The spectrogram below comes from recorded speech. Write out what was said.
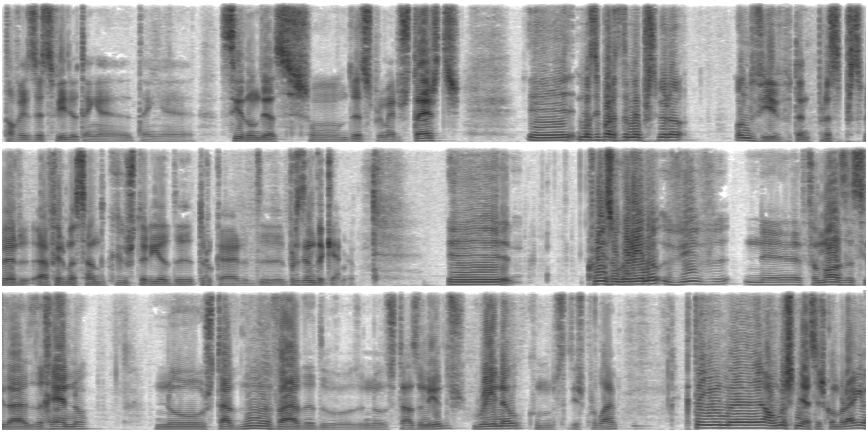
Talvez esse vídeo tenha, tenha sido um desses, um desses primeiros testes, uh, mas importa também perceber onde vive, portanto, para se perceber a afirmação de que gostaria de trocar de presidente da Câmara. Uh, Chris Ogarino vive na famosa cidade de Reno, no estado de Nevada, do, nos Estados Unidos, Reno, como se diz por lá, que tem uma, algumas semelhanças com Braga,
